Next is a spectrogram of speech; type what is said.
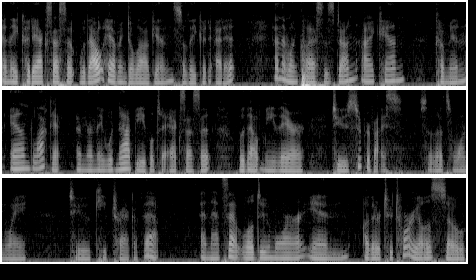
and they could access it without having to log in so they could edit. And then when class is done, I can come in and lock it and then they would not be able to access it without me there to supervise. So that's one way to keep track of that. And that's it. We'll do more in other tutorials, so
